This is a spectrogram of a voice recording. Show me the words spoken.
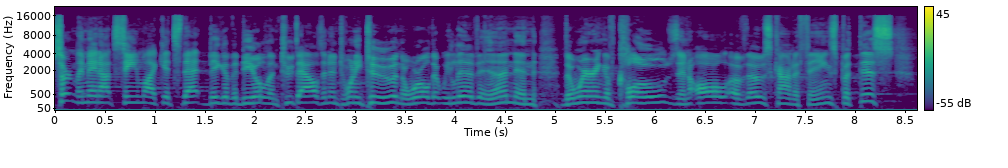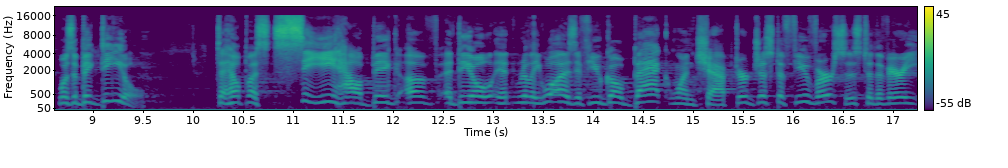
certainly may not seem like it's that big of a deal in 2022 in the world that we live in and the wearing of clothes and all of those kind of things, but this was a big deal. to help us see how big of a deal it really was. If you go back one chapter, just a few verses to the very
